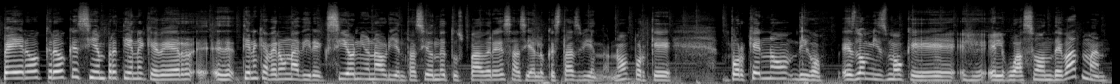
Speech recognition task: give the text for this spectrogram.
pero creo que siempre tiene que ver, eh, tiene que haber una dirección y una orientación de tus padres hacia lo que estás viendo, ¿no? Porque, ¿por qué no? Digo, es lo mismo que eh, el guasón de Batman.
